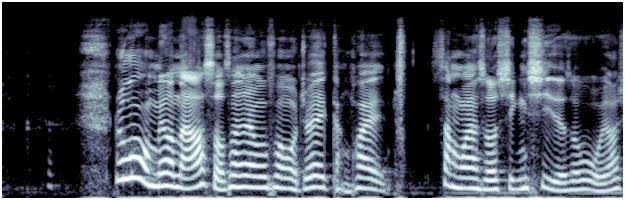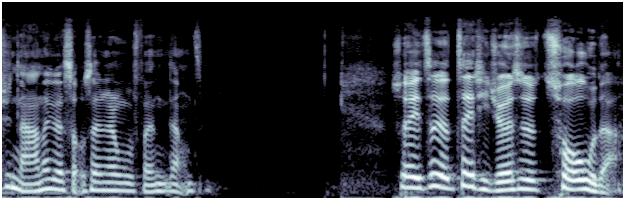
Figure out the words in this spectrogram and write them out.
如果我没有拿到首胜任务分，我就会赶快上班的时候心细的时候，我要去拿那个首胜任务分这样子。所以这个这题绝对是错误的，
